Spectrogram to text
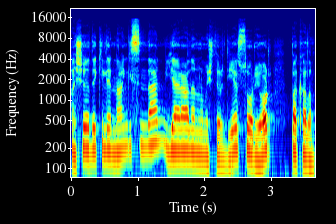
aşağıdakilerin hangisinden yararlanılmıştır diye soruyor. Bakalım.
